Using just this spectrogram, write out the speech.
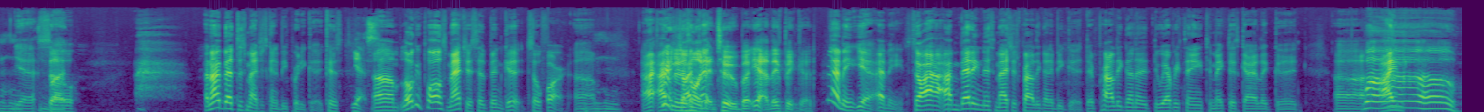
Yeah. So, and I bet this match is going to be pretty good because Yes. um, Logan Paul's matches have been good so far. Um, I, I, Granted, so there's I only bet- been two, but yeah, they've been good. I mean, yeah, I mean, so I, I'm betting this match is probably going to be good. They're probably going to do everything to make this guy look good. Uh, I Whoa!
